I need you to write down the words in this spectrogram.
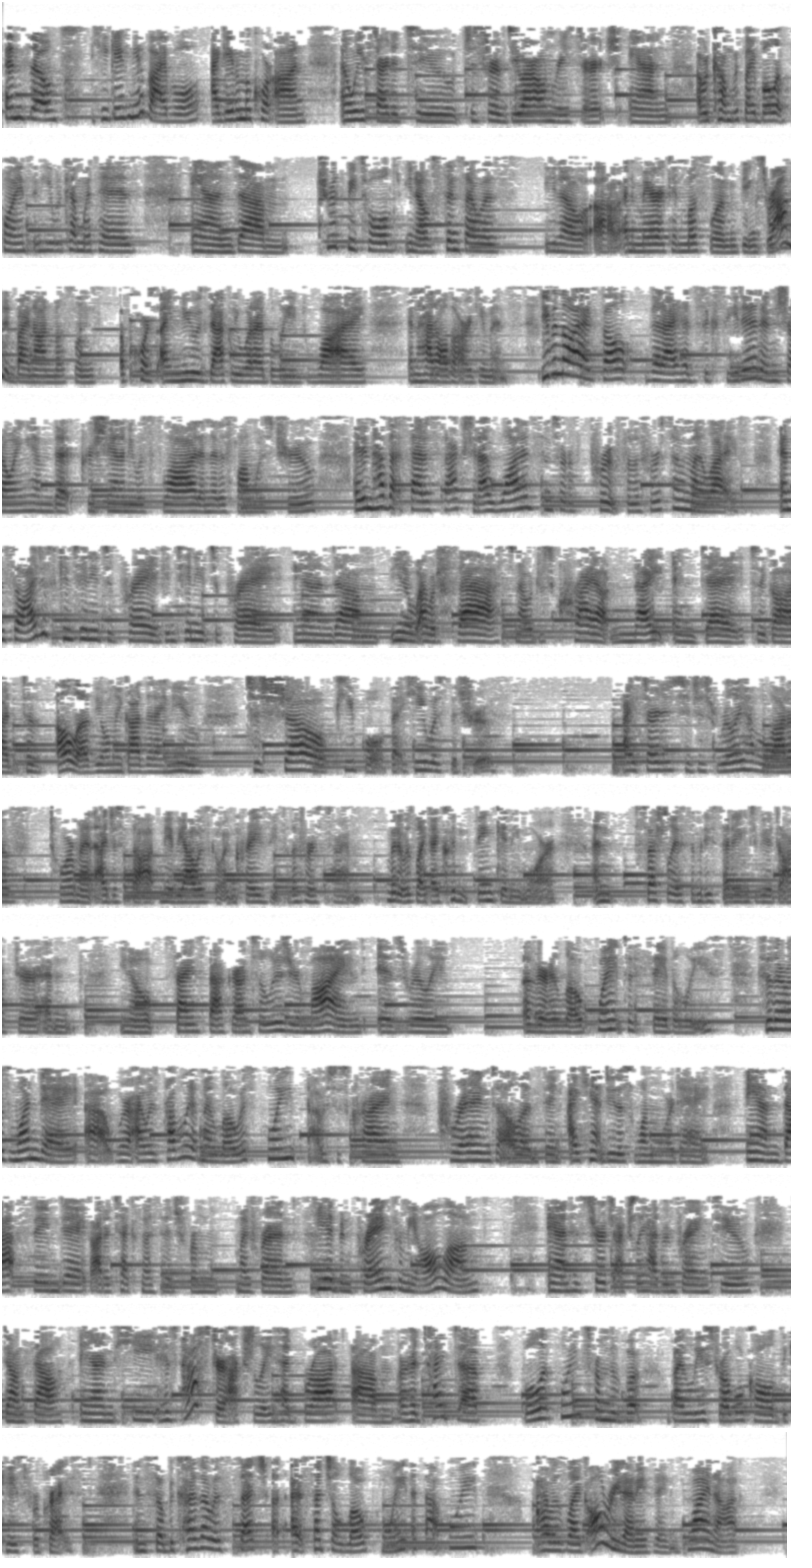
And so he gave me a Bible. I gave him a Quran, and we started to just sort of do our own research. And I would come with my bullet points, and he would come with his. And um, truth be told, you know, since I was, you know, uh, an American Muslim being surrounded by non-Muslims, of course, I knew exactly what I believed, why, and had all the arguments. Even though I had felt that I had succeeded in showing him that Christianity was flawed and that Islam was true, I didn't have that satisfaction. I wanted some sort of proof for the first time in my life. And so I just continued to pray, and continued to pray. And, um, you know, I would fast and I would just cry out night and day to God, to Allah, the only God that I knew, to show people that He was the truth. I started to just really have a lot of torment. I just thought maybe I was going crazy for the first time. But it was like I couldn't think anymore. And especially as somebody studying to be a doctor and, you know, science background, to lose your mind is really a very low point to say the least. So there was one day uh, where I was probably at my lowest point. I was just crying, praying to Allah and saying, I can't do this one more day. And that same day I got a text message from my friend. He had been praying for me all along and his church actually had been praying too down south. And he, his pastor actually had brought um, or had typed up bullet points from the book by Lee Strobel called The Case for Christ. And so because I was such a, at such a low point at that point, I was like, I'll read anything. Why not?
